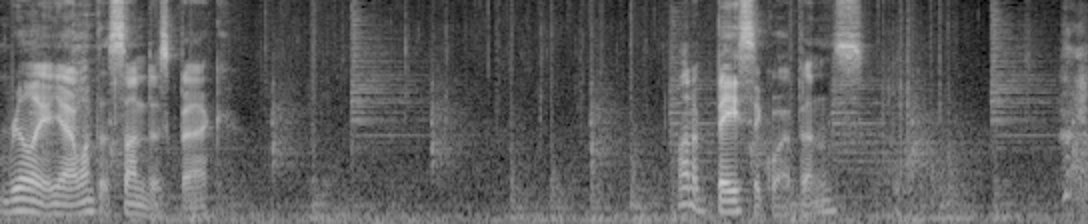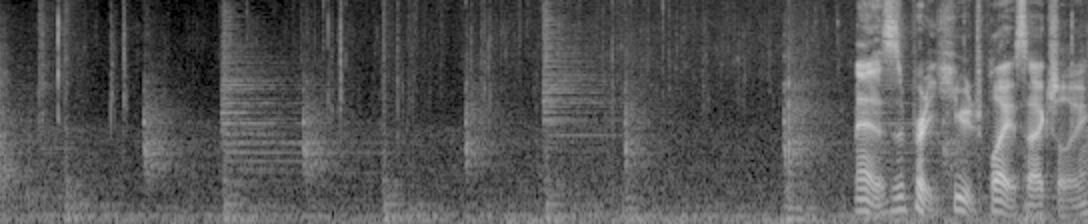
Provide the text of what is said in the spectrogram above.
really, yeah, I want the sun disk back. A lot of basic weapons. Man, this is a pretty huge place, actually.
